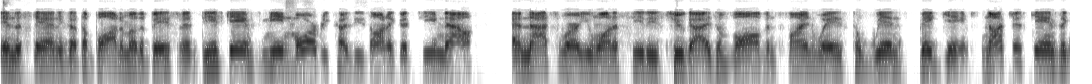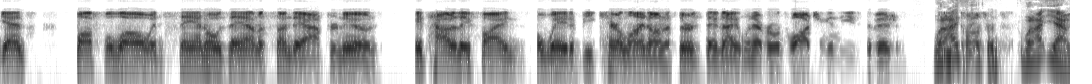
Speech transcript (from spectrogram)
in the standings at the bottom of the basement. These games mean more because he's on a good team now, and that's where you want to see these two guys evolve and find ways to win big games, not just games against Buffalo and San Jose on a Sunday afternoon. It's how do they find a way to beat Carolina on a Thursday night when everyone's watching in the East Division. When East I Conference. when I yeah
